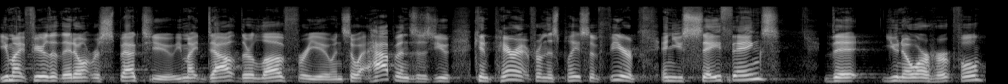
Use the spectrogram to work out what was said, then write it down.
You might fear that they don't respect you. You might doubt their love for you. And so, what happens is you can parent from this place of fear and you say things that you know are hurtful.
